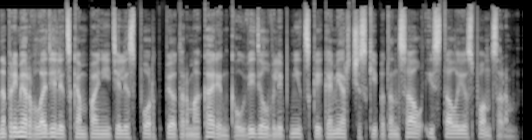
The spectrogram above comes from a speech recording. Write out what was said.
Например, владелец компании «Телеспорт» Петр Макаренко увидел в Лепницкой коммерческий потенциал и стал ее спонсором.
